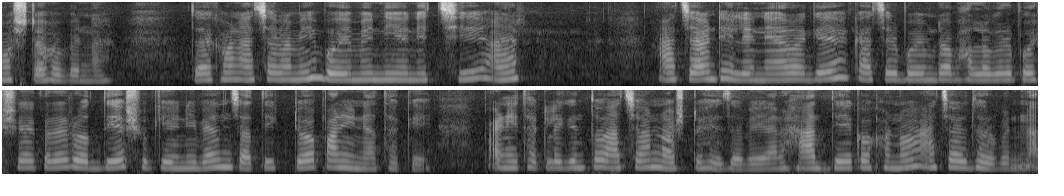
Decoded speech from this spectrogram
নষ্ট হবে না। তো এখন আচার আমি বয়েমে নিয়ে নিচ্ছি আর আচার ঢেলে নেওয়ার আগে কাচের বয়েমটা ভালো করে পরিষ্কার করে রোদ দিয়ে শুকিয়ে নেবেন যাতে একটু পানি না থাকে। পানি থাকলে কিন্তু আচার নষ্ট হয়ে যাবে আর হাত দিয়ে কখনো আচার ধরবেন না।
